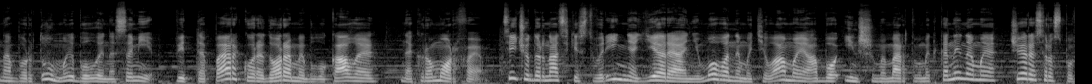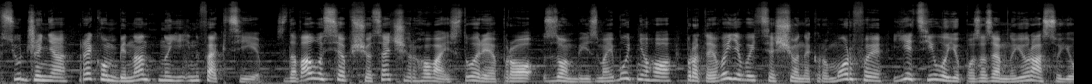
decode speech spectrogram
на борту ми були не самі. Відтепер коридорами блукали некроморфи. Ці чудернацькі створіння є реанімованими тілами або іншими мертвими тканинами через розповсюдження рекомбінантної інфекції. Здавалося б, що це чергова історія про зомбі з майбутнього, проте виявиться, що некроморфи є цілою позаземною расою,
